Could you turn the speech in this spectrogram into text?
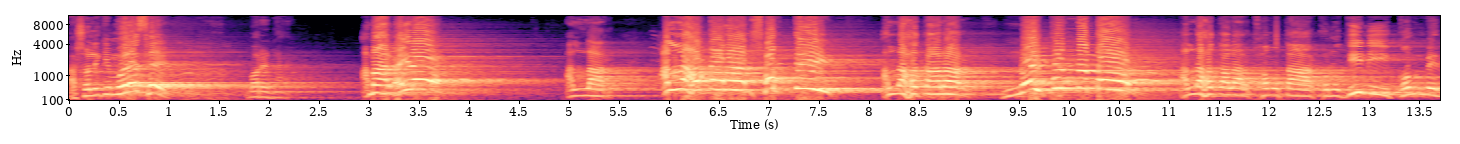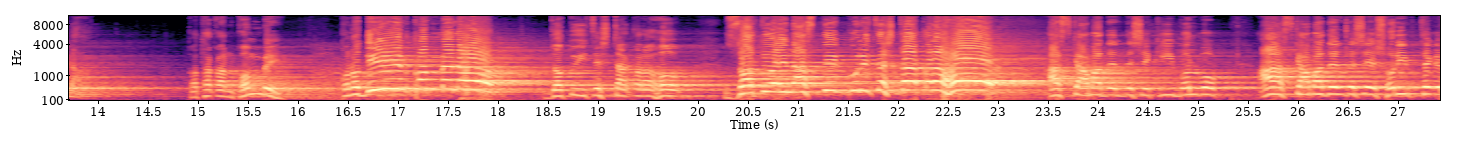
আসলে কি মরেছে? মরে না আমার ভাইরা, আল্লাহর, আল্লাহ তাআলার শক্তি, আল্লাহ তাআলার নৈপুণ্যতা, আল্লাহ তাআলার ক্ষমতা কোনো দিনই কমবে না। কথা কান কমবে কোনো দিন কমবে না। যতই চেষ্টা করা হোক, যতই ওই নাস্তিকগুলি চেষ্টা করা হোক, আজকে আমাদের দেশে কি বলব? আজকে আমাদের দেশে শরীফ থেকে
